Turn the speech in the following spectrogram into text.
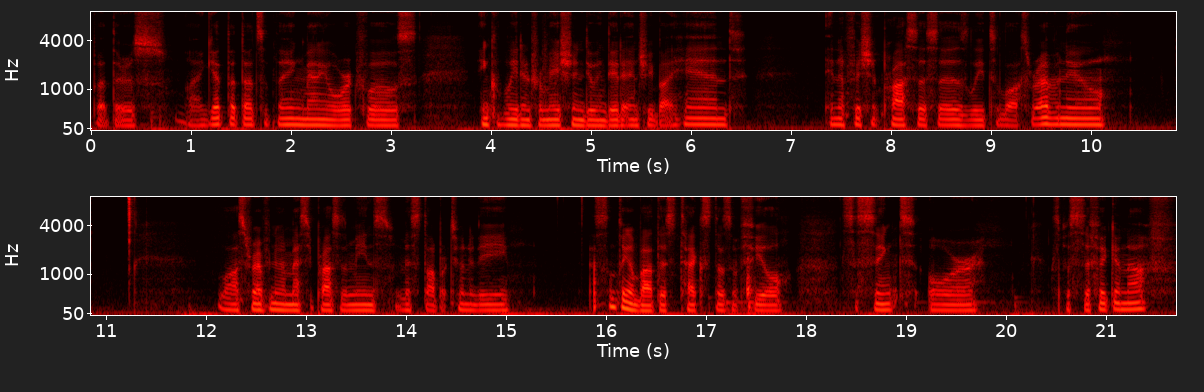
but there's, I get that that's a thing. Manual workflows, incomplete information, doing data entry by hand, inefficient processes lead to lost revenue. Lost revenue and messy process means missed opportunity. Something about this text doesn't feel succinct or specific enough.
